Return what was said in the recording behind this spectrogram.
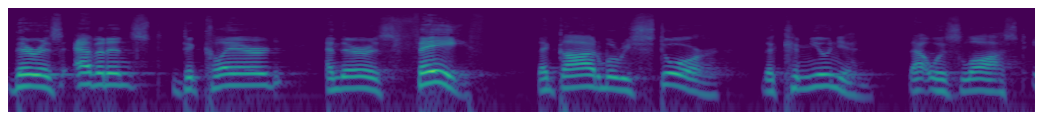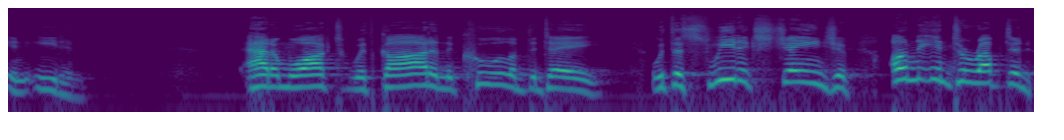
there is evidence declared and there is faith that God will restore the communion that was lost in Eden. Adam walked with God in the cool of the day, with the sweet exchange of uninterrupted,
